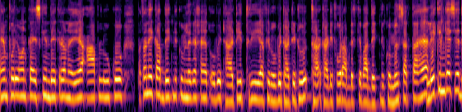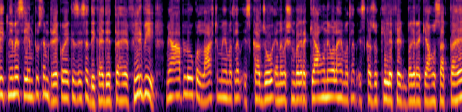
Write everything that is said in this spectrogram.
एम फोर का स्किन देख रहे हो ना, ये आप लोगों को पता नहीं कब देखने को मिलेगा, शायद ओबी थर्टी थ्री या फिर OB thirty two thirty four update के बाद देखने को मिल सकता है। लेकिन कैसे दिखने में सेम टू सेम ड्रेको एक जैसा दिखाई देता है। फिर भी मैं आप लोगों को लास्ट में मतलब इसका जो एनिमेशन वगैरह क्या होने वाला है मतलब इसका जो किल इफ़ेक्ट वगैरह क्या हो सकता है,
